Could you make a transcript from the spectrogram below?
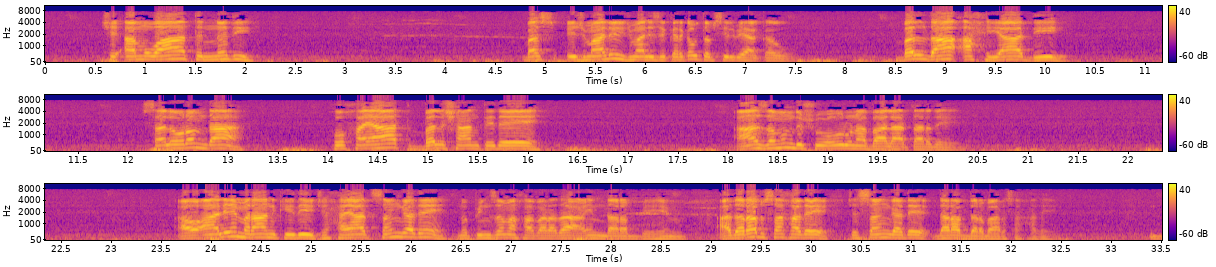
چې اموات نه دي بس اجمالی اجمالی ذکر کو تفصیل بیا کو بل دا احیا دی سلورم دا خو خیات بل شانت دی اعظمون د شعورنا بالا تر دی او آل عمران کې دی چې حیات څنګه ده نو پنځمه خبره ده عند ربهم ادرب څخه ده چې څنګه ده درب دربار څخه ده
